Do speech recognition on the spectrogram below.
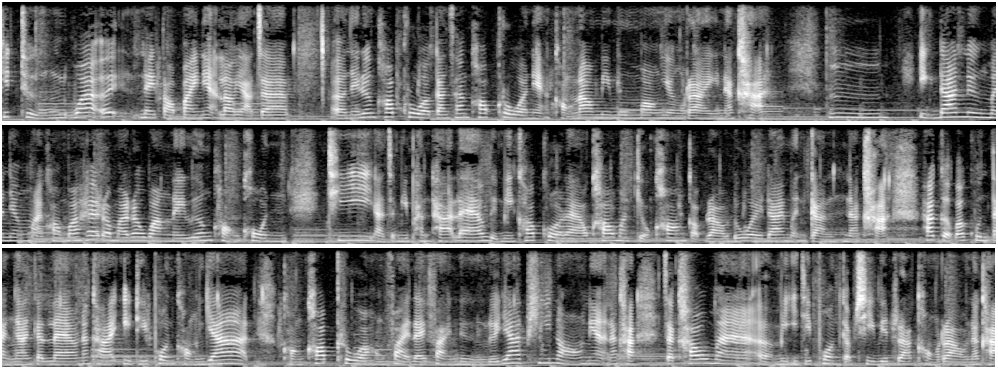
คิดถึงว่าเอ้ยในต่อไปเนี่ยเราอยากจะในเรื่องครอบครัวการสร้างครอบครัวเนี่ยของเรามีมุมมองอย่างไรนะคะอืมอีกด้านหนึ่งมันยังหมายความว่าให้เรามาระวังในเรื่องของคนที่อาจจะมีพันธะแล้ว หรือมีครอบครัวแล้วเข้ามาเกี่ยวข้องกับเราด้วยได้เหมือนกันนะคะ ถ้าเกิดว่าคุณแต่งงานกันแล้วนะคะ อิทธิพลของญาติของครอบครัวของฝ่ายใดฝ่ายหนึ่ง หรือญาติพี่น้องเนี่ยนะคะจะเข้ามามีอิทธิพลกับชีวิตรักของเรานะคะ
